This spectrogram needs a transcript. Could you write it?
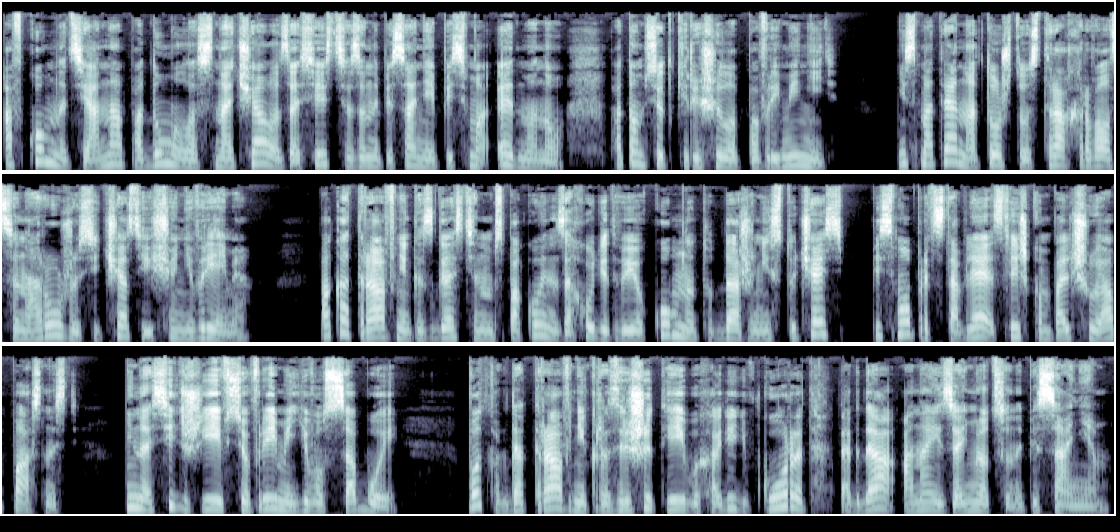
А в комнате она подумала сначала засесть за написание письма Эдману, потом все-таки решила повременить. Несмотря на то, что страх рвался наружу, сейчас еще не время. Пока травник с Гастином спокойно заходит в ее комнату, даже не стучась, письмо представляет слишком большую опасность. Не носить же ей все время его с собой. Вот когда травник разрешит ей выходить в город, тогда она и займется написанием.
